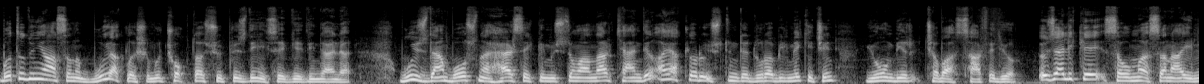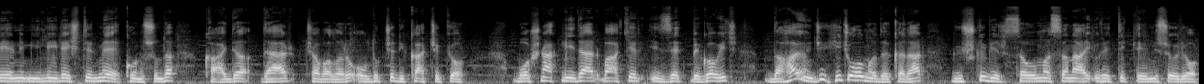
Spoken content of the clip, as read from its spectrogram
Batı dünyasının bu yaklaşımı çok da sürpriz değil sevgili dinleyenler. Bu yüzden Bosna Hersekli Müslümanlar kendi ayakları üstünde durabilmek için yoğun bir çaba sarf ediyor. Özellikle savunma sanayilerini millileştirme konusunda kayda değer çabaları oldukça dikkat çekiyor. Boşnak lider Bakir İzzet Begoviç daha önce hiç olmadığı kadar güçlü bir savunma sanayi ürettiklerini söylüyor.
